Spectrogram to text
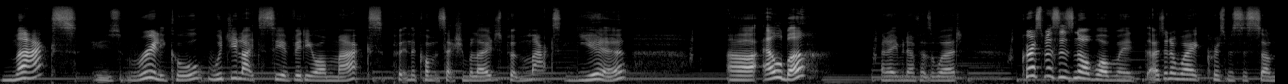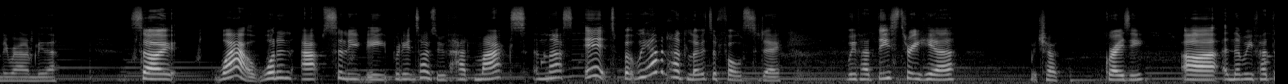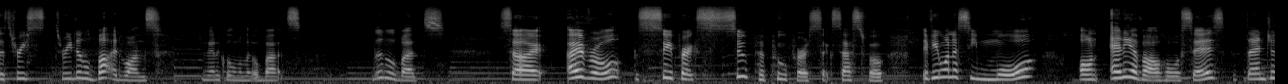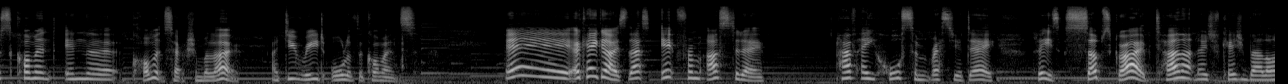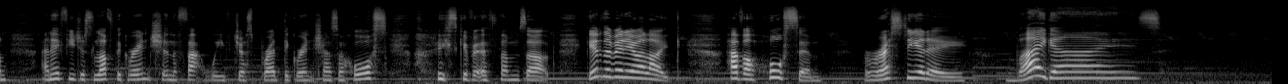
Max, who's really cool. Would you like to see a video on Max? Put in the comment section below. Just put Max, yeah. Uh, Elba. I don't even know if that's a word. Christmas is not what we... I don't know why Christmas is suddenly randomly there. So, wow, what an absolutely brilliant time. So we've had Max, and that's it. But we haven't had loads of foals today. We've had these three here, which are crazy. Uh, and then we've had the three three little butted ones. I'm to call them little butts. Little butts. So overall, super, super pooper successful. If you want to see more on any of our horses, then just comment in the comment section below. I do read all of the comments. Hey! Okay, guys, that's it from us today. Have a wholesome rest of your day. Please subscribe, turn that notification bell on, and if you just love the Grinch and the fact we've just bred the Grinch as a horse, please give it a thumbs up. Give the video a like. Have a wholesome rest of your day. Bye, guys!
